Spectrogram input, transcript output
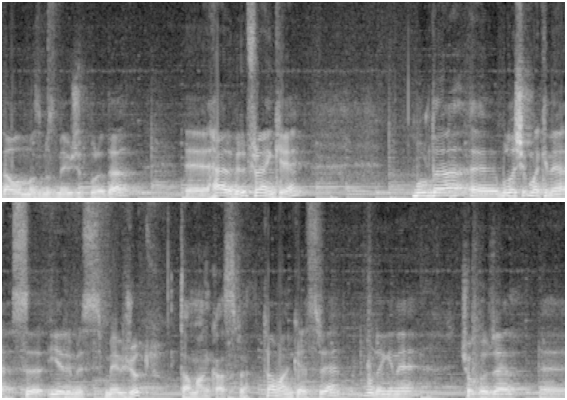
davlumbazımız mevcut burada. E, her biri Franke. Burada e, bulaşık makinesi yerimiz mevcut. taman kasrı. Tavan kesre. Burada yine çok özel e,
